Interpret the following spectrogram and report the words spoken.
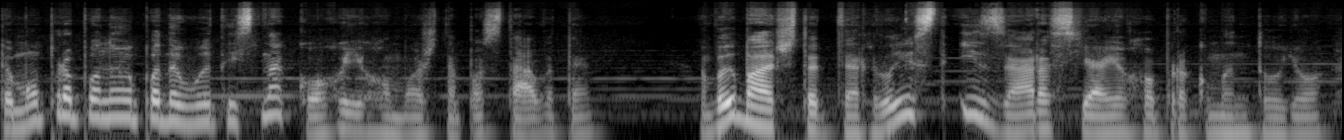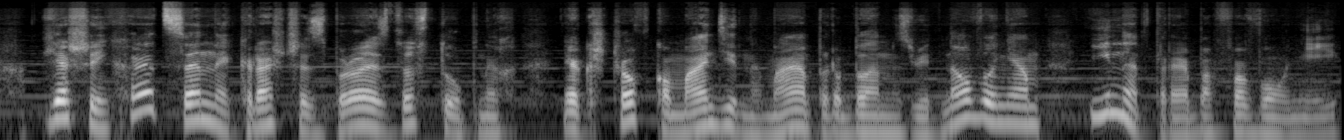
тому пропоную подивитись, на кого його можна поставити. Ви бачите терлист, і зараз я його прокоментую. Для Шейхе це найкраща зброя з доступних, якщо в команді немає проблем з відновленням і не треба фавоній.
